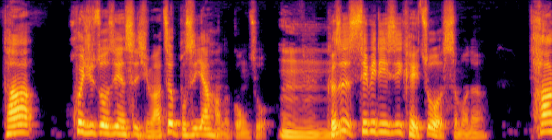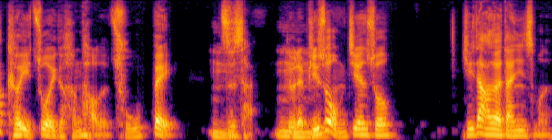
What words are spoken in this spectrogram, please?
它会去做这件事情吗？这不是央行的工作。嗯，可是 CBDC 可以做什么呢？它可以做一个很好的储备资产，嗯对不对？比如说我们今天说，其实大家都在担心什么呢？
